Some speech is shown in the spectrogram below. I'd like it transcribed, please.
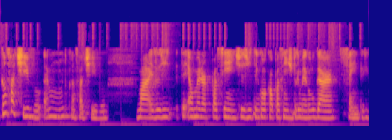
cansativo, é muito cansativo. Mas é o melhor para o paciente, a gente tem que colocar o paciente em primeiro lugar, sempre.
